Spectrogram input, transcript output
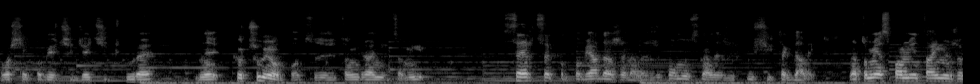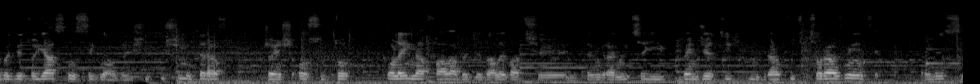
właśnie kobiet czy dzieci, które koczują pod tą granicą. I serce podpowiada, że należy pomóc, należy wpuścić i tak dalej. Natomiast pamiętajmy, że będzie to jasny sygnał, że jeśli wpuścimy teraz część osób, to kolejna fala będzie zalewać e, tę granicę i będzie tych imigrantów coraz więcej. Więc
